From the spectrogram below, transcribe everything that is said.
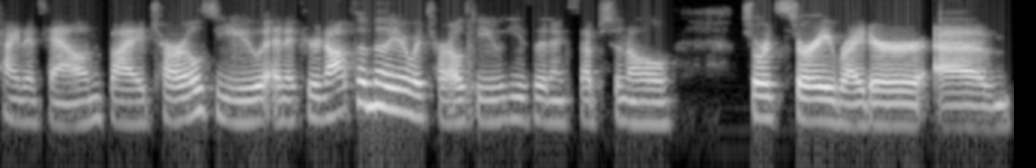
Chinatown by Charles Yu. And if you're not familiar with Charles Yu, he's an exceptional short story writer. Um,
